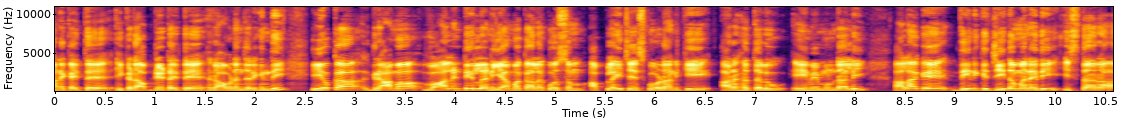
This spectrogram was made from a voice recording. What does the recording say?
మనకైతే ఇక్కడ అప్డేట్ అయితే రావడం జరిగింది. ఈ యొక్క గ్రామ వాలంటీర్ల నియామకాల కోసం అప్లై చేసుకోవడానికి అర్హతలు ఏమేమి ఉండాలి? అలాగే దీనికి జీతం అనేది ఇస్తారా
